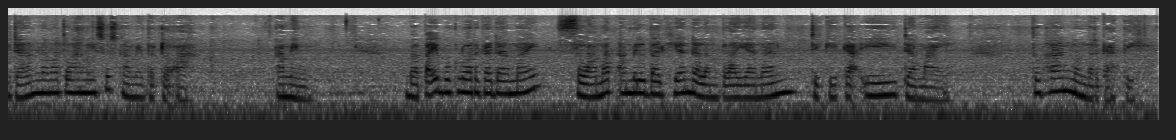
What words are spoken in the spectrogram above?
Di dalam nama Tuhan Yesus kami berdoa. Amin. Bapak Ibu keluarga damai, selamat ambil bagian dalam pelayanan di GKI Damai. Tuhan memberkati.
